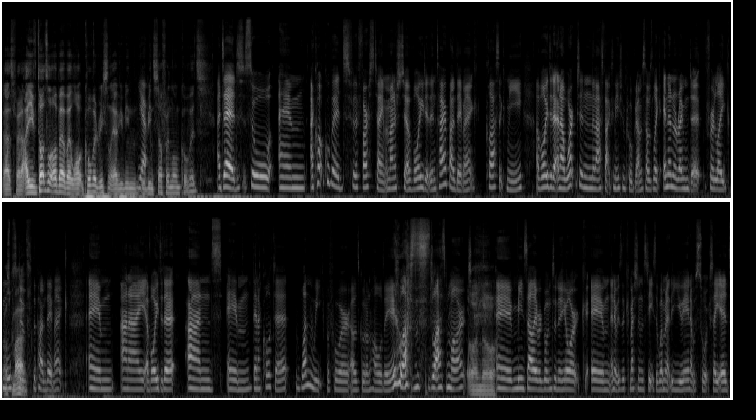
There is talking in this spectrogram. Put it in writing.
that's fair. Uh, you've talked a little bit about long COVID recently. Have you been? Yeah. You've been suffering long COVIDs. I did. So um, I caught COVID for the first time. I managed to avoid it the entire pandemic. Classic me. Avoided it, and I worked in the mass vaccination program, so I was like in and around it for like That's most mad. of the pandemic. Um, and I avoided it, and um, then I caught it one week before I was going on holiday last last March. Oh no. Um, me and Sally were going to New York, um, and it was the Commission on the Status of Women at the UN. I was so excited,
